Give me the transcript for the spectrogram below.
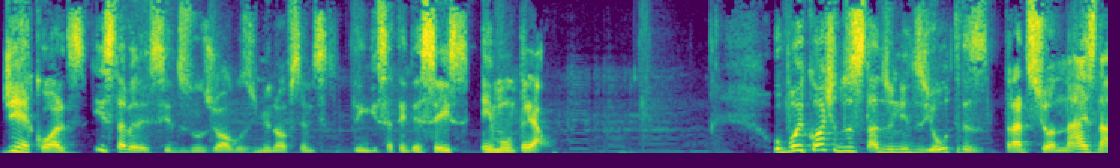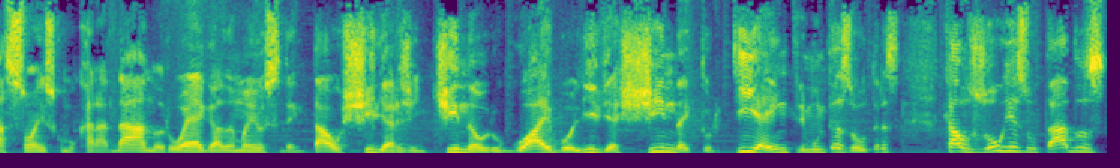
de recordes estabelecidos nos Jogos de 1976 em Montreal. O boicote dos Estados Unidos e outras tradicionais nações como Canadá, Noruega, Alemanha Ocidental, Chile, Argentina, Uruguai, Bolívia, China e Turquia, entre muitas outras, causou resultados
